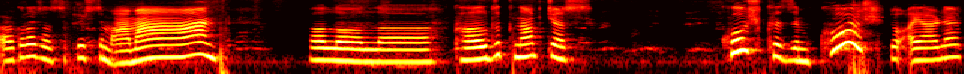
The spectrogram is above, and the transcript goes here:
Arkadaşlar sıkıştım. Aman. Allah Allah. Kaldık ne yapacağız? Koş kızım koş. Dur ayarlar.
